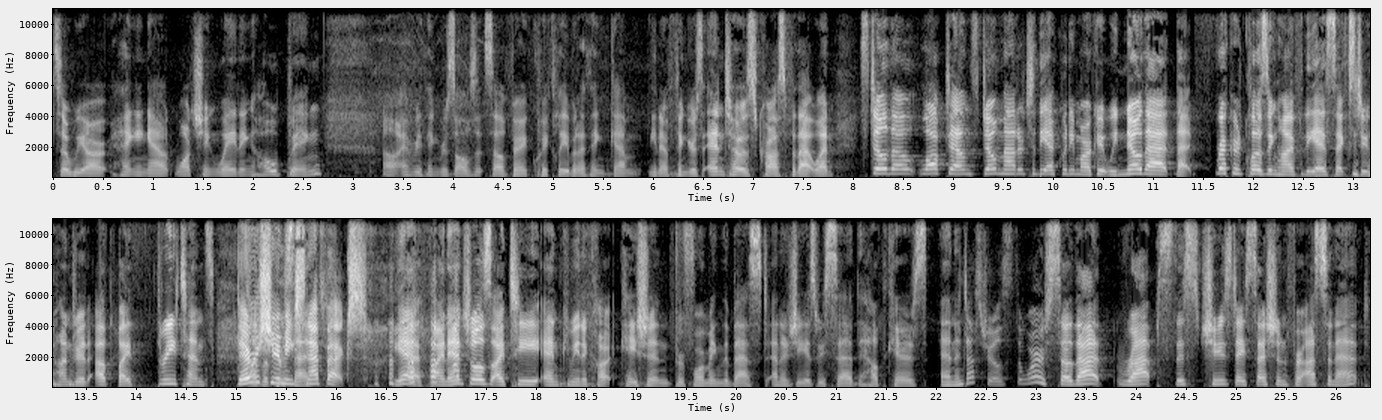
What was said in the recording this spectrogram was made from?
so we are hanging out, watching, waiting, hoping uh, everything resolves itself very quickly. But I think, um, you know, fingers and toes crossed for that one. Still, though, lockdowns don't matter to the equity market. We know that. That record closing high for the ASX 200 up by three tenths. They're of assuming percent. snapbacks. yeah, financials, IT, and communication performing the best. Energy, as we said, healthcare's and industrials the worst. So that wraps this Tuesday session for us, Annette.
